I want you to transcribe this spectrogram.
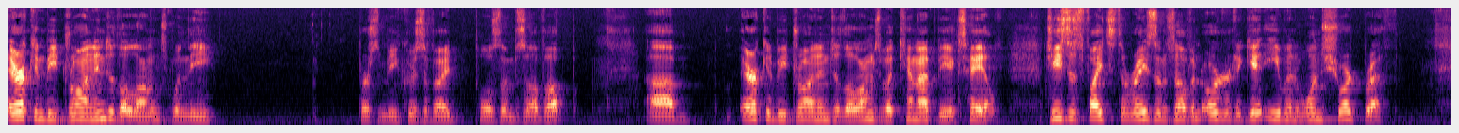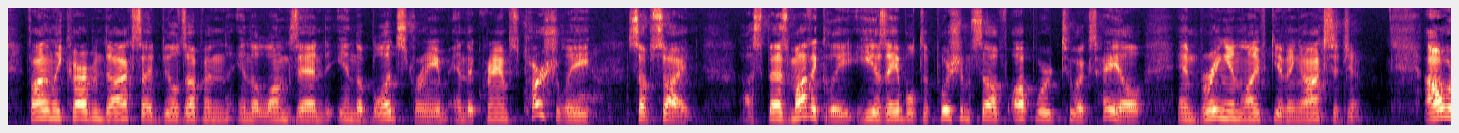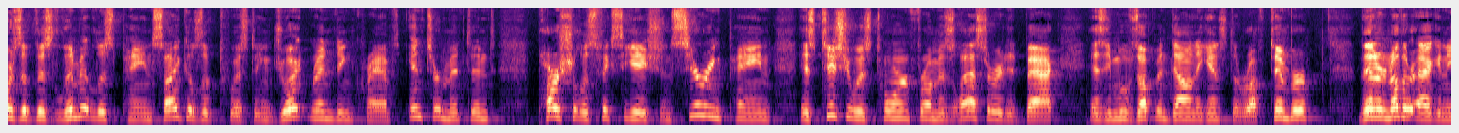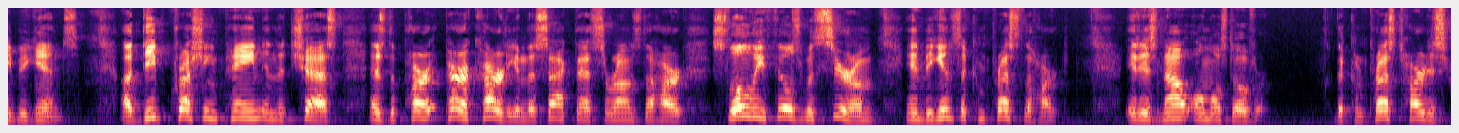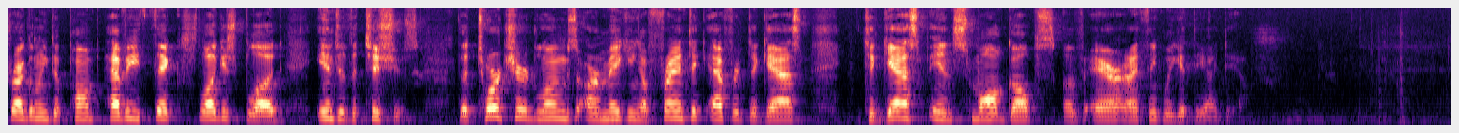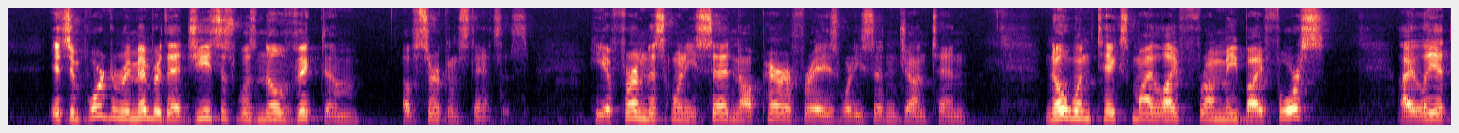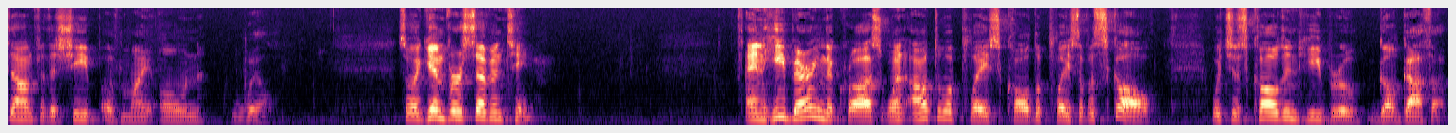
air can be drawn into the lungs when the person being crucified pulls themselves up. Uh, air can be drawn into the lungs but cannot be exhaled. Jesus fights to raise himself in order to get even one short breath. Finally, carbon dioxide builds up in, in the lungs and in the bloodstream, and the cramps partially subside. Uh, spasmodically, he is able to push himself upward to exhale and bring in life giving oxygen. Hours of this limitless pain, cycles of twisting, joint rending cramps, intermittent partial asphyxiation, searing pain as tissue is torn from his lacerated back as he moves up and down against the rough timber. Then another agony begins a deep crushing pain in the chest as the pericardium, the sac that surrounds the heart, slowly fills with serum and begins to compress the heart. It is now almost over. The compressed heart is struggling to pump heavy, thick, sluggish blood into the tissues. The tortured lungs are making a frantic effort to gasp to gasp in small gulps of air, and I think we get the idea. It's important to remember that Jesus was no victim of circumstances. He affirmed this when he said, and I'll paraphrase what he said in John 10 No one takes my life from me by force. I lay it down for the sheep of my own will. So again, verse 17. And he, bearing the cross, went out to a place called the place of a skull, which is called in Hebrew Golgotha.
